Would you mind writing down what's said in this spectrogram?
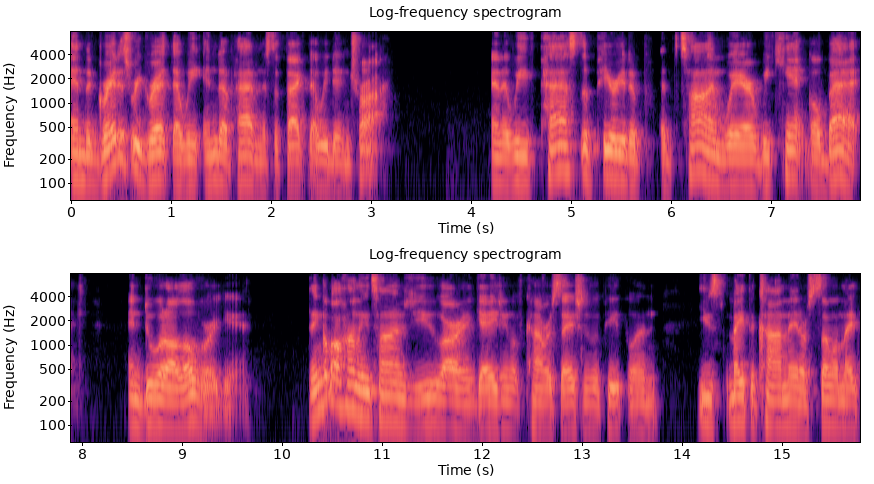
And the greatest regret that we end up having is the fact that we didn't try. And that we've passed the period of, time where we can't go back and do it all over again. Think about how many times you are engaging with conversations with people and you make the comment or someone make,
